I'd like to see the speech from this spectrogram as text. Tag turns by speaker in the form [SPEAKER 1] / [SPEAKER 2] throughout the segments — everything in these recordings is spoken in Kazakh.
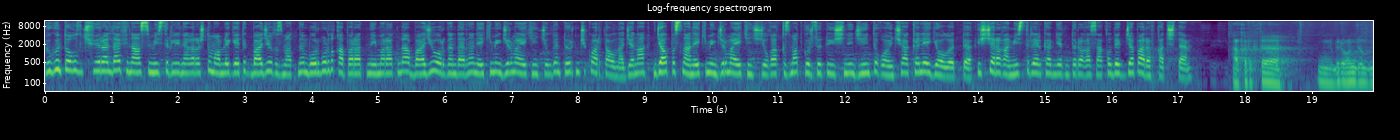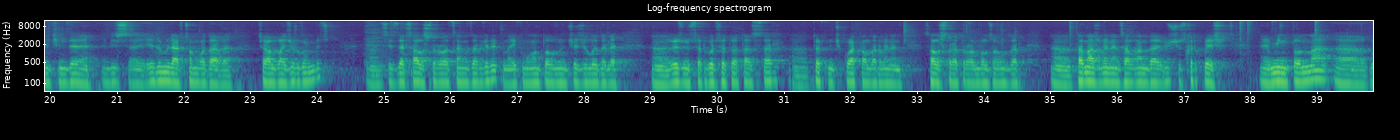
[SPEAKER 1] бүгүн тогузунчу февралда финансы министрлигине караштуу мамлекеттик бажы кызматынын борбордук аппаратынын имаратында бажы органдарынын эки миң жыйырма экинчи жылдын төртүнчү кварталына жана жалпысынан эки миң жыйырма экинчи жылга кызмат көрсөтүү ишинин жыйынтыгы боюнча коллегия болуп өттү иш чарага министрлер кабинетинин төрагасы акылбек жапаров катышты
[SPEAKER 2] акыркы бир он жылдын ичинде биз элүү миллиард сомго дагы чыга албай жүргөнбүз сиздер салыштырып атсаңыздар керек. Мына эки миң он тогузунчу жылы деле өзүңүздөр көрсөтүп атасыздар. Төртүнчү кварталдар менен салыштыра турган болсоңуздар тоннаж менен кырк беш миң тонна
